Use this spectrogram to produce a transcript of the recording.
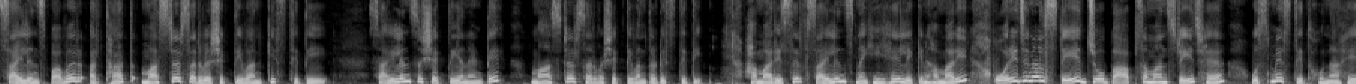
సైలెన్స్ పవర్ అర్థాత్ మాస్టర్ సర్వశక్తివానికి స్థితి. సైలెన్స్ శక్తి అని అంటే మాస్టర్ సర్వశక్తివంతుడి స్థితి. हमारी సిర్ఫ్ సైలెన్స్ नहीं హే లేకిన్ हमारी ఒరిజినల్ స్టేజ్ జో బాప్ సమాన్ స్టేజ్ హే ఉస్మే స్థిత్ होना హే.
